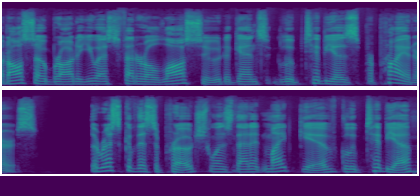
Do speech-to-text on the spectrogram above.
but also brought a U.S. federal lawsuit against Glupteba's proprietors. The risk of this approach was that it might give Glupteba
